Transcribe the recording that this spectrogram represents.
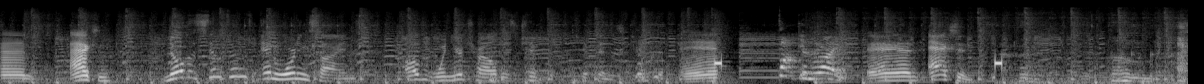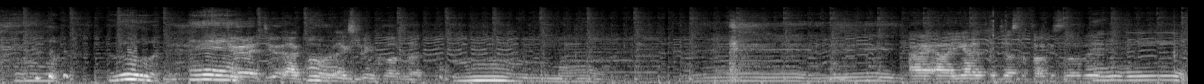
And action. Know the symptoms and warning signs of when your child is chimp chipping. chipping. And Fucking right! and action. Um, ooh, ooh, hey. Do it. Do it. Uh, Oh. extreme close up. Mm, Alright, uh, you gotta adjust the focus a little bit. mm.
